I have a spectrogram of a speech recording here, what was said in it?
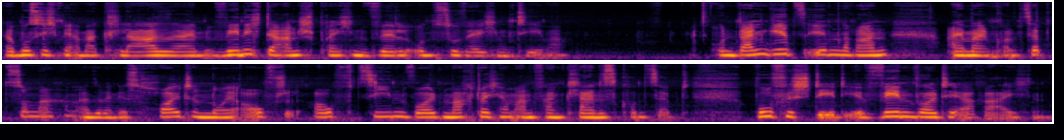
Da muss ich mir einmal klar sein, wen ich da ansprechen will und zu welchem Thema. Und dann geht es eben daran, einmal ein Konzept zu machen. Also wenn ihr es heute neu auf, aufziehen wollt, macht euch am Anfang ein kleines Konzept. Wofür steht ihr? Wen wollt ihr erreichen?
